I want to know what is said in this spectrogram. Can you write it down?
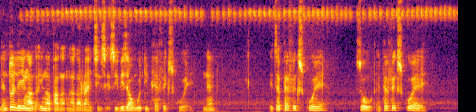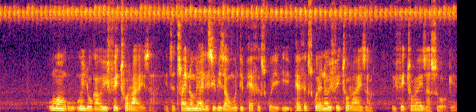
Lento le ingapha ngaka right sibiza ukuthi perfect square ne? It's a perfect square so a perfect square uma uyiloka uyi-factorizer it's a trinomial esibiza ukuthi perfect square. I-perfect square na uyi-factorizer uyi-factorizer so ke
